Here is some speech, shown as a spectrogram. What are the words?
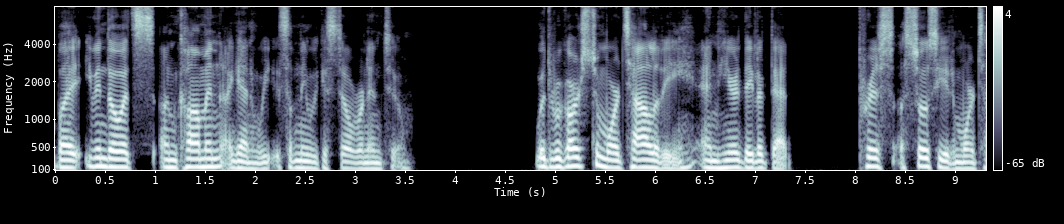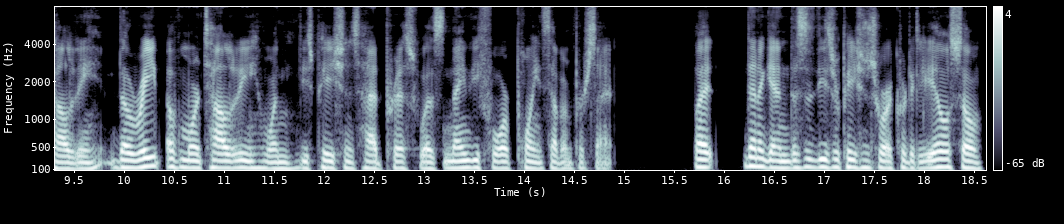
But even though it's uncommon, again, we, it's something we could still run into. With regards to mortality, and here they looked at PRIS associated mortality, the rate of mortality when these patients had PRIS was 94.7%. But then again, this is these are patients who are critically ill. So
